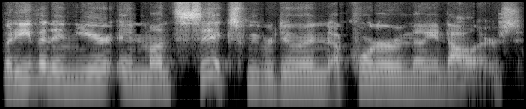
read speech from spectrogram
But even in year in month six, we were doing a quarter of a million dollars,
